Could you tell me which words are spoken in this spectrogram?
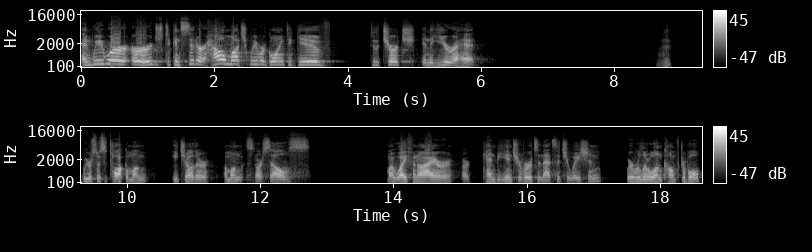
And we were urged to consider how much we were going to give to the church in the year ahead. We were supposed to talk among each other, amongst ourselves. My wife and I are, are, can be introverts in that situation where we're a little uncomfortable.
